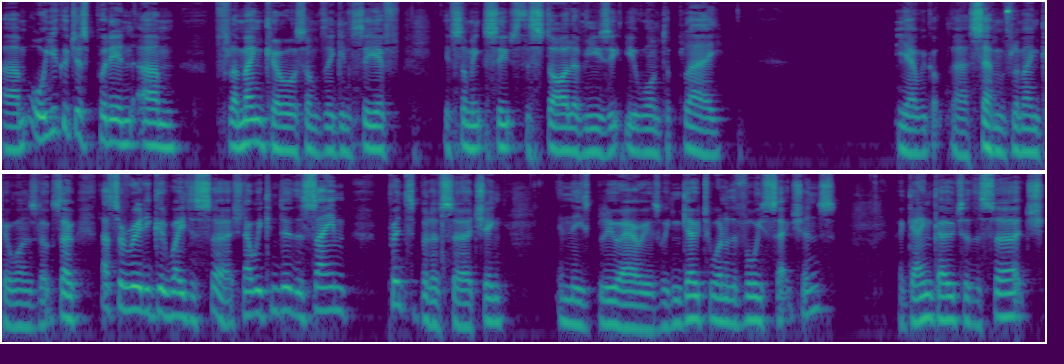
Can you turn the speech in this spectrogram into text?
Um, or you could just put in um, flamenco or something and see if if something suits the style of music you want to play. Yeah, we've got uh, seven flamenco ones, look. So that's a really good way to search. Now we can do the same principle of searching in these blue areas. We can go to one of the voice sections. Again, go to the search,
